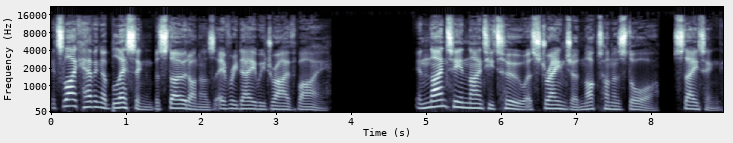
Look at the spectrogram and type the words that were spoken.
It's like having a blessing bestowed on us every day we drive by. In 1992, a stranger knocked on his door, stating,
